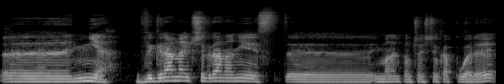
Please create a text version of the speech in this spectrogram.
E, nie. Wygrana i przegrana nie jest e, immanentną częścią capoeiry.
